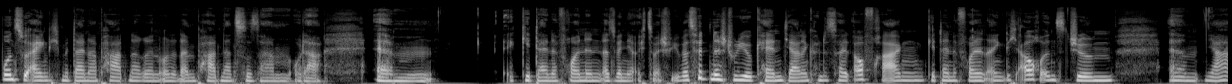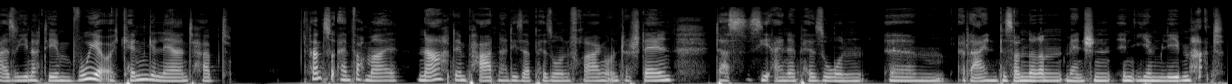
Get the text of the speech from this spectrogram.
wohnst du eigentlich mit deiner Partnerin oder deinem Partner zusammen oder ähm, geht deine Freundin, also wenn ihr euch zum Beispiel übers Fitnessstudio kennt, ja, dann könntest du halt auch fragen, geht deine Freundin eigentlich auch ins Gym? Ähm, ja, also je nachdem, wo ihr euch kennengelernt habt, kannst du einfach mal nach dem Partner dieser Person fragen unterstellen, dass sie eine Person ähm, oder einen besonderen Menschen in ihrem Leben hat.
